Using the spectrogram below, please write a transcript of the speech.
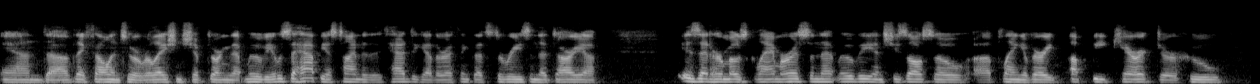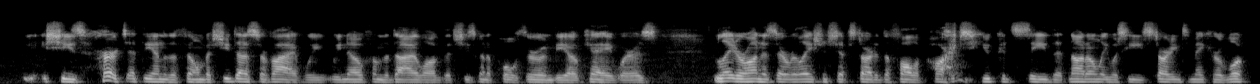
and uh, they fell into a relationship during that movie. It was the happiest time that they'd had together. I think that's the reason that Daria is at her most glamorous in that movie, and she's also uh, playing a very upbeat character who she's hurt at the end of the film, but she does survive. We we know from the dialogue that she's going to pull through and be okay. Whereas later on, as their relationship started to fall apart, you could see that not only was he starting to make her look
